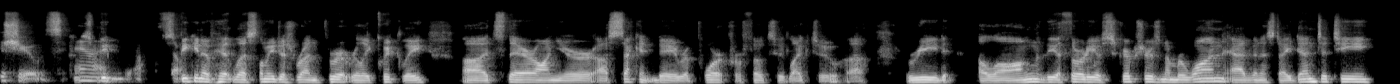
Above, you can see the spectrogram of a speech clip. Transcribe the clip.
issues. And so. speaking of hit list, let me just run through it really quickly. Uh, it's there on your uh, second day report for folks who'd like to uh, read along. The authority of scriptures, number one, Adventist identity,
